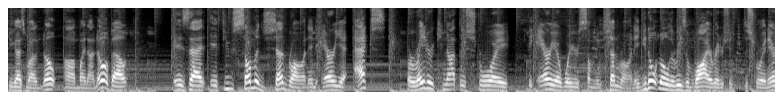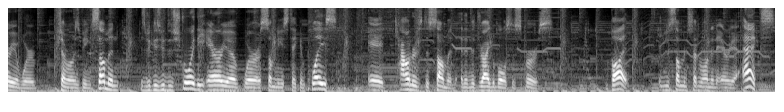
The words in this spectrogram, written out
you guys might know uh, might not know about is that if you summon Shenron in Area X, a Raider cannot destroy the area where you're summoning Shenron. If you don't know the reason why a Raider should destroy an area where Shenron is being summoned, is because you destroy the area where a summoning is taking place, it counters the summon, and then the Dragon Balls disperse. But if you summon Shenron in Area X,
